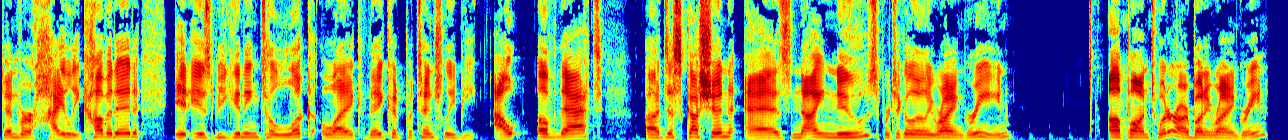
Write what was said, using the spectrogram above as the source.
Denver highly coveted. It is beginning to look like they could potentially be out of that uh, discussion as Nine News, particularly Ryan Green, up on Twitter, our buddy Ryan Green,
